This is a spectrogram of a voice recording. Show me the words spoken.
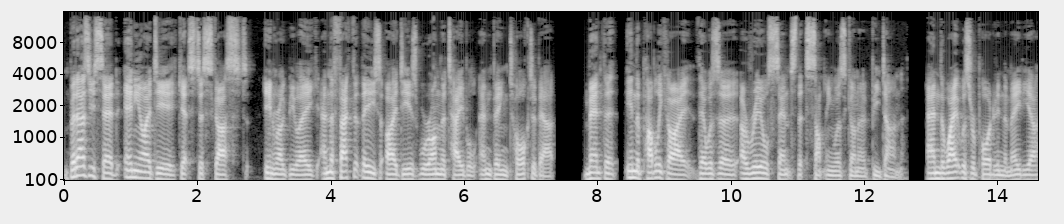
but as you said, any idea gets discussed in rugby league. And the fact that these ideas were on the table and being talked about meant that in the public eye, there was a, a real sense that something was going to be done. And the way it was reported in the media,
